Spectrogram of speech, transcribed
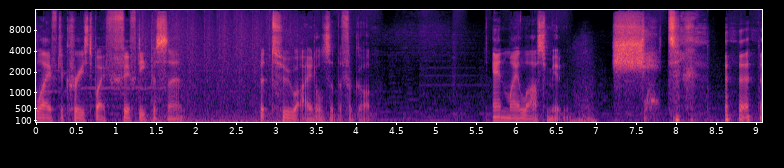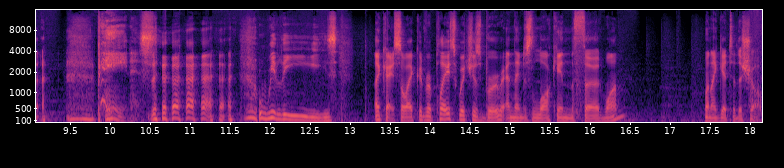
Life decreased by 50%. But two idols of the Forgotten. And my last mutant. Shit. Penis. Willies. Okay, so I could replace Witch's Brew and then just lock in the third one when I get to the shop.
